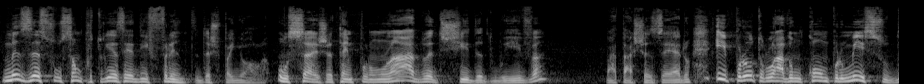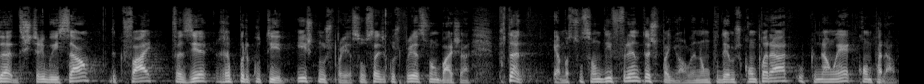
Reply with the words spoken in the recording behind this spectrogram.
Mas a solução portuguesa é diferente da espanhola. Ou seja, tem por um lado a descida do IVA, a taxa zero, e por outro lado um compromisso da distribuição de que vai fazer repercutir isto nos preços, ou seja, que os preços vão baixar. Portanto, é uma solução diferente da espanhola. Não podemos comparar o que não é comparável.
